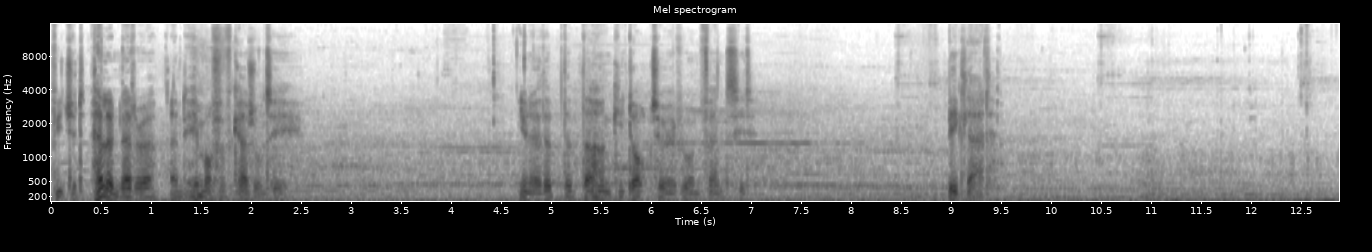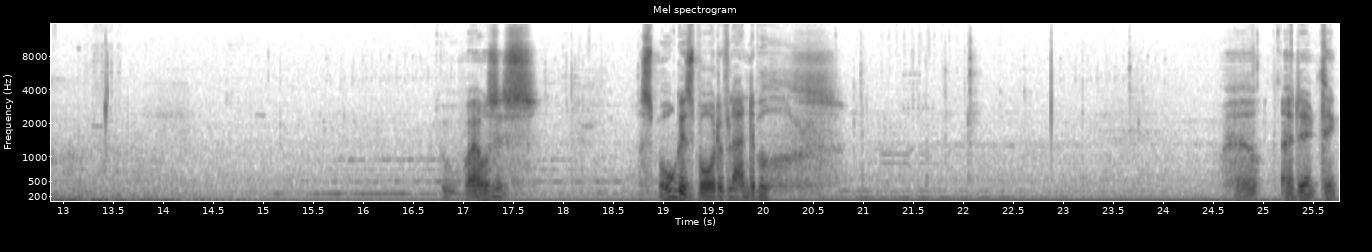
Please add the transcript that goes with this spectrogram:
Featured Helen Lederer and him off of Casualty. You know, the, the, the hunky doctor everyone fancied. Big lad. Wowzers. A smorgasbord of landables. Well, I don't think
